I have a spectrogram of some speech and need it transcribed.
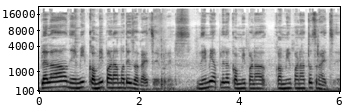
आपल्याला नेहमी कमीपणामध्ये जगायचं आहे फ्रेंड्स नेहमी आपल्याला कमीपणा कमीपणातच राहायचं आहे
